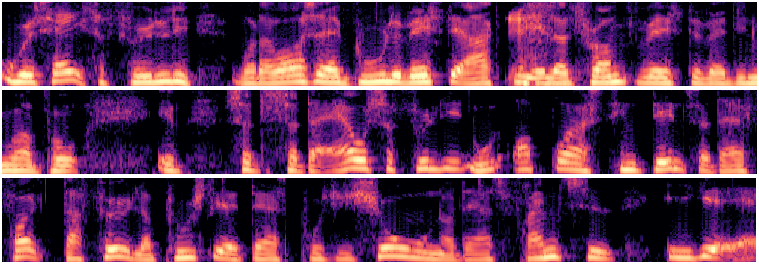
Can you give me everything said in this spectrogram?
USA selvfølgelig, hvor der også er gule vesteagtige, eller Trump-veste, hvad de nu har på. Øh, så, så der er jo selvfølgelig nogle oprørstendenser. Der er folk, der føler pludselig, at deres position og deres fremtid ikke er,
